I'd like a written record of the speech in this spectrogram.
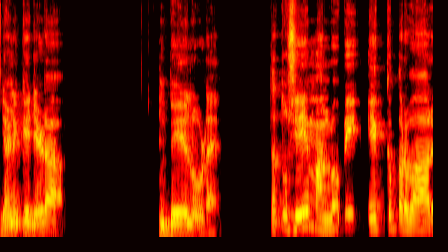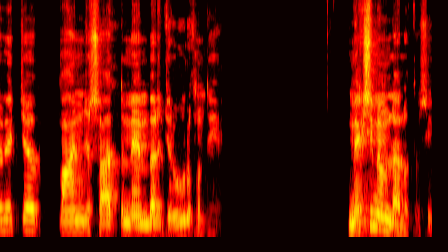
ਜਾਣੀ ਕਿ ਜਿਹੜਾ ਬੇਲੋੜ ਹੈ ਤਾਂ ਤੁਸੀਂ ਇਹ ਮੰਨ ਲਓ ਵੀ ਇੱਕ ਪਰਿਵਾਰ ਵਿੱਚ 5-7 ਮੈਂਬਰ ਜ਼ਰੂਰ ਹੁੰਦੇ ਆ। ਮੈਕਸਿਮਮ ਲਾ ਲਓ ਤੁਸੀਂ।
